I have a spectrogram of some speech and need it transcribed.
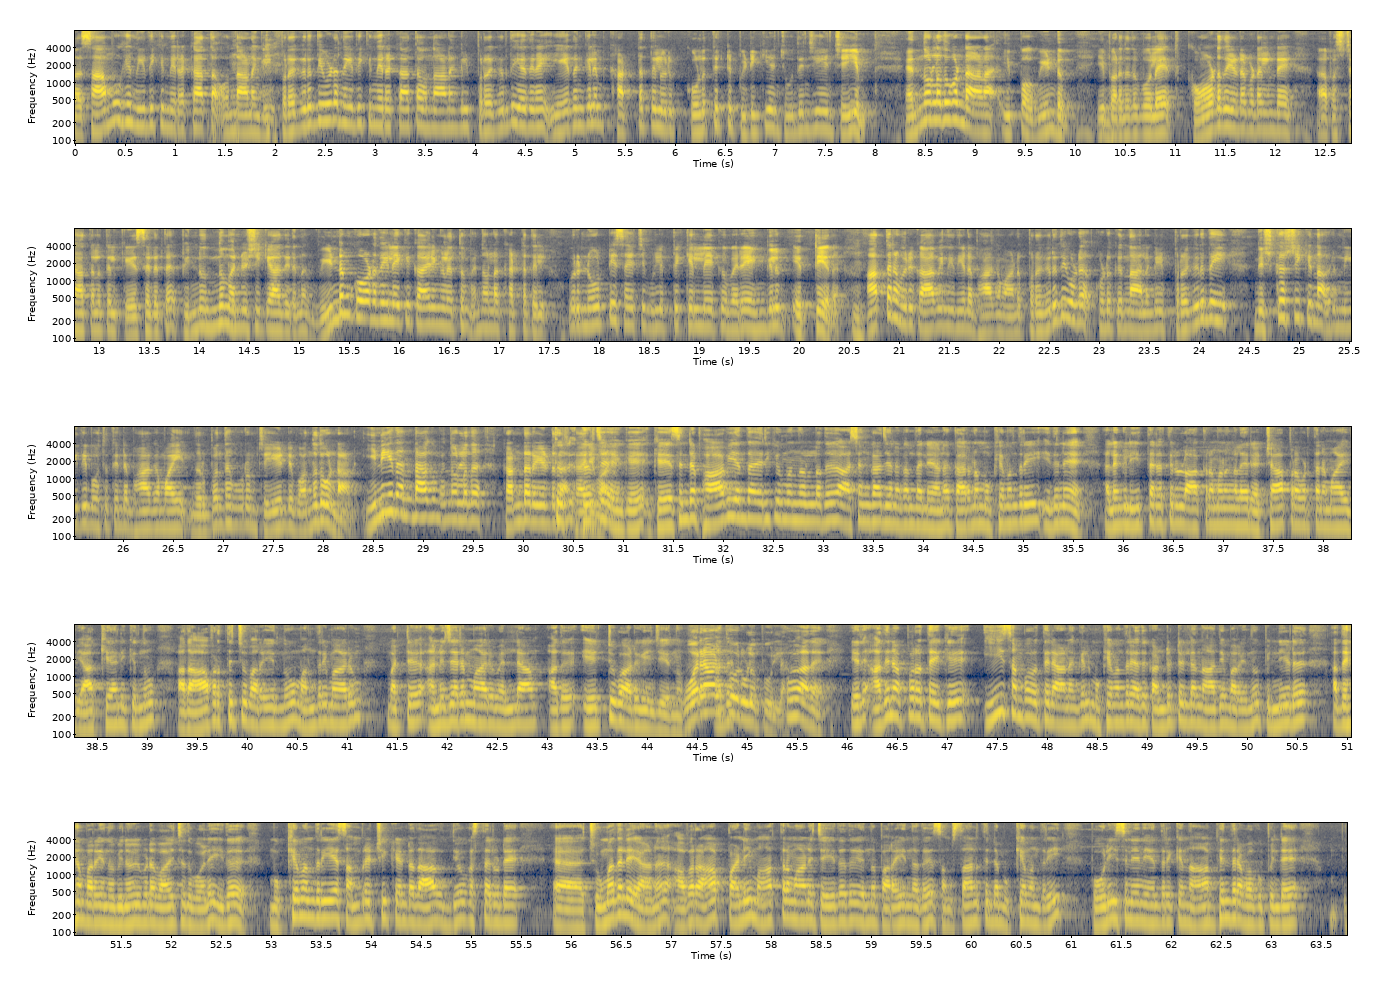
സാമൂഹ്യ നീതിക്ക് നിരക്കാത്ത ഒന്നാണെങ്കിൽ പ്രകൃതിയുടെ നീതിക്ക് നിരക്കാത്ത ഒന്നാണെങ്കിൽ പ്രകൃതി അതിനെ ഏതെങ്കിലും ഘട്ടത്തിൽ ഒരു കൊളുത്തിട്ട് പിടിക്കുകയും ചോദ്യം ചെയ്യുകയും ചെയ്യും. എന്നുള്ളത് കൊണ്ടാണ് ഇപ്പോൾ വീണ്ടും ഈ പറഞ്ഞതുപോലെ കോടതി ഇടപെടലിന്റെ പശ്ചാത്തലത്തിൽ കേസെടുത്ത് പിന്നൊന്നും അന്വേഷിക്കാതിരുന്ന് വീണ്ടും കോടതിയിലേക്ക് കാര്യങ്ങൾ എത്തും എന്നുള്ള ഘട്ടത്തിൽ ഒരു നോട്ടീസ് അയച്ച് വിളിപ്പിക്കലിലേക്ക് വരെയെങ്കിലും എത്തിയത്. അത്തരം ഒരു കാവ്യനീതിയുടെ ഭാഗമാണ് പ്രകൃതിയോട് കൊടുക്കുന്ന അല്ലെങ്കിൽ പ്രകൃതി നിഷ്കർഷിക്കുന്ന ഒരു നീതിബോധത്തിന്റെ ഭാഗമായി നിർബന്ധപൂർവം ചെയ്യേണ്ടി വന്നതുകൊണ്ടാണ്. ഇനി ഇതെന്താകും എന്നുള്ളത് കണ്ടറിയേണ്ടത് തീർച്ചയായും കേസിന്റെ കേസിന്റെ ഭാവി എന്തായിരിക്കും എന്നുള്ളത് ആശങ്കാജനകം തന്നെയാണ്. കാരണം മുഖ്യമന്ത്രി ഇതിനെ അല്ലെങ്കിൽ ഇത്തരത്തിലുള്ള ആക്രമണങ്ങളെ രക്ഷാപ്രവർത്തനമായി വ്യാഖ്യാനിക്കുന്നു അത് ആവർത്തിച്ചു പറയുന്നു. മന്ത്രിമാരും മറ്റ് അനുചരന്മാരും എല്ലാം അത് ഏറ്റുപാടുകയും ചെയ്യുന്നു. ഒരാൾക്ക് ഒരു ഉളുപ്പില്ല അതെ. അതിനപ്പുറത്തേക്ക് ഈ സംഭവത്തിലാണെങ്കിൽ മുഖ്യമന്ത്രി അത് കണ്ടിട്ടില്ലെന്ന് ആദ്യം പറയുന്നു. പിന്നീട് അദ്ദേഹം പറയുന്നു ബിനോയ് ഇവിടെ വായിച്ചതുപോലെ ഇത് മുഖ്യമന്ത്രിയെ സംരക്ഷിക്കേണ്ടത് ആ ഉദ്യോഗസ്ഥരുടെ ചുമതലയാണ്. അവർ ആ പണി മാത്രമാണ് ചെയ്തത് എന്ന് പറയുന്നത് സംസ്ഥാനത്തിന്റെ മുഖ്യമന്ത്രി പോലീസിനെ നിയന്ത്രിക്കുന്ന ആഭ്യന്തര വകുപ്പിന്റെ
